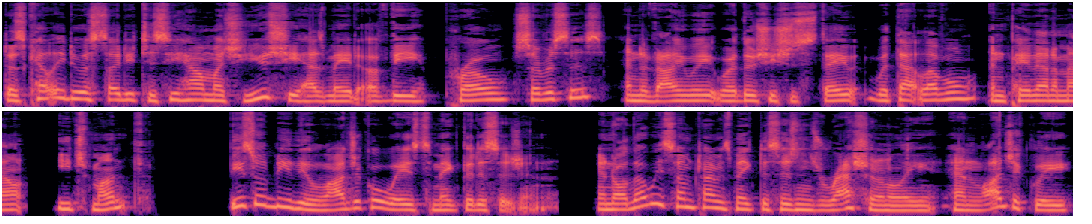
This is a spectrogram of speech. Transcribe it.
does Kelly do a study to see how much use she has made of the pro services and evaluate whether she should stay with that level and pay that amount each month? These would be the logical ways to make the decision. And although we sometimes make decisions rationally and logically,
